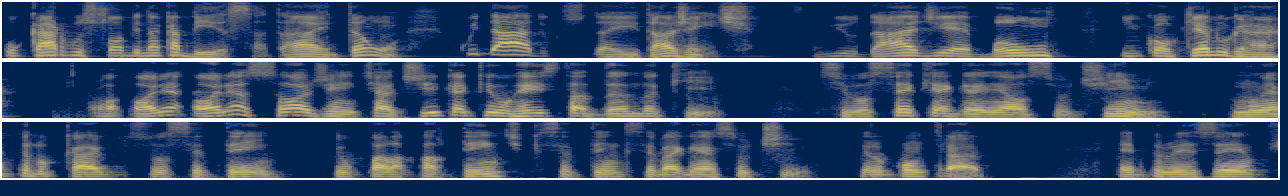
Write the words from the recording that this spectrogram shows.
O cargo sobe na cabeça, tá? Então, cuidado com isso daí, tá, gente? Humildade é bom em qualquer lugar. Olha, olha só, gente, a dica que o rei está dando aqui. Se você quer ganhar o seu time, não é pelo cargo que você tem, ou pela patente que você tem que você vai ganhar seu time. Pelo contrário é pelo exemplo,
